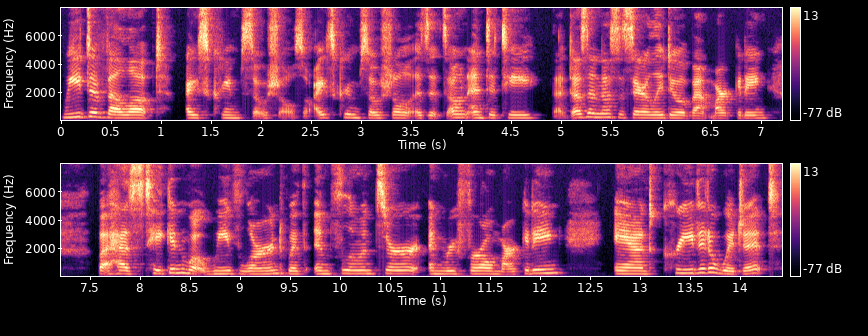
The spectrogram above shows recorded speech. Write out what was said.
we developed Ice Cream Social. So, Ice Cream Social is its own entity that doesn't necessarily do event marketing, but has taken what we've learned with influencer and referral marketing and created a widget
